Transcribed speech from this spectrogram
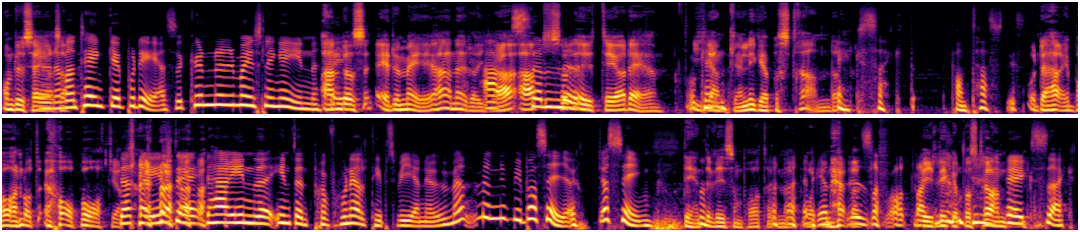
Om du säger nu, när man tänker på det så kunde man ju slänga in... Anders, är du med här nu då? Ja, absolut är jag det. Okay. Egentligen ligger jag på stranden. Exakt. Fantastiskt. Och det här är bara något år bort. Detta är inte, det här är inte, ett professionellt tips vi ger nu, men, men vi bara säger, just saying. Det är inte vi som pratar i den här podden heller. Vi, vi ligger på stranden. Exakt.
